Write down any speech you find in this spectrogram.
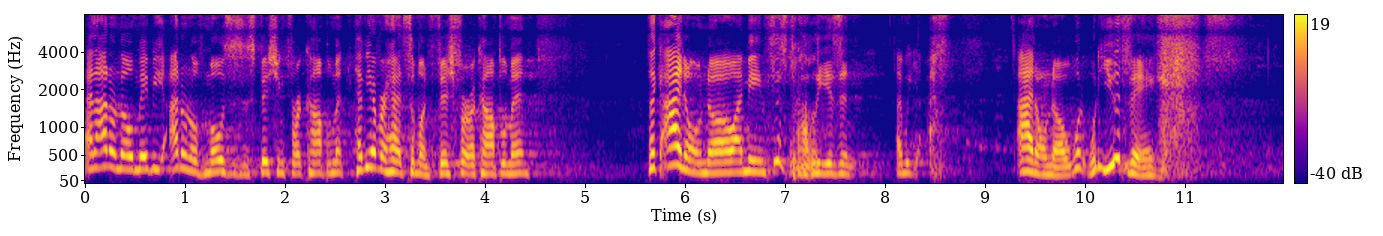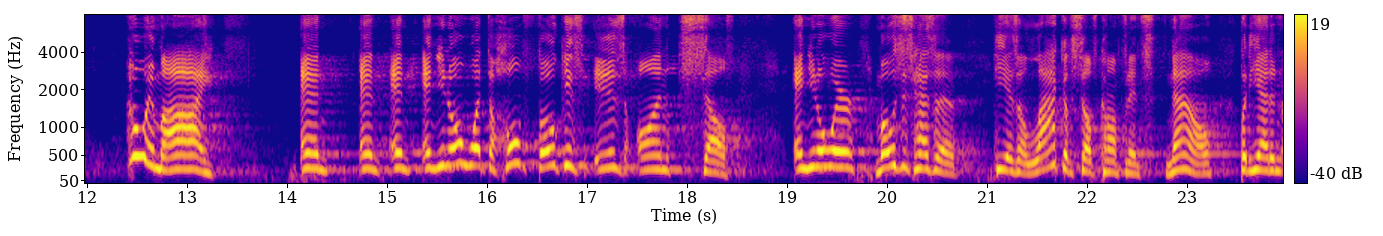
and I don't know maybe I don't know if Moses is fishing for a compliment. Have you ever had someone fish for a compliment? Like I don't know. I mean, this probably isn't I mean I don't know. What what do you think? Who am I? And and and and you know what? The whole focus is on self. And you know where Moses has a he has a lack of self-confidence now, but he had an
